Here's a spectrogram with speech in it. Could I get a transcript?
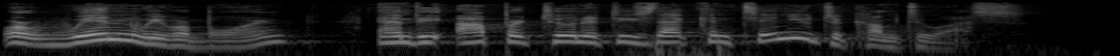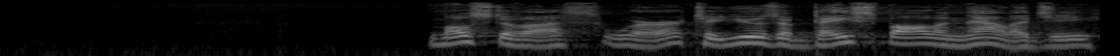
or when we were born, and the opportunities that continue to come to us. Most of us were, to use a baseball analogy,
